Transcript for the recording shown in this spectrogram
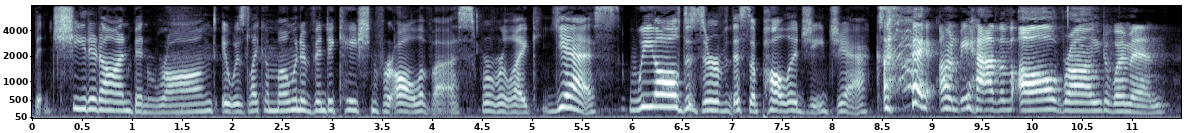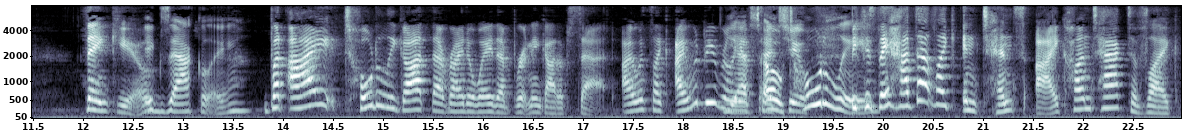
been cheated on, been wronged. It was like a moment of vindication for all of us where we're like, yes, we all deserve this apology, Jax. On behalf of all wronged women, thank you. exactly. But I totally got that right away that Brittany got upset. I was like, I would be really Yes. upset Oh, too. totally. Because they had that like intense eye contact of like,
